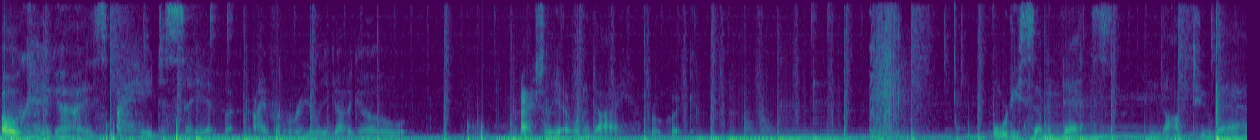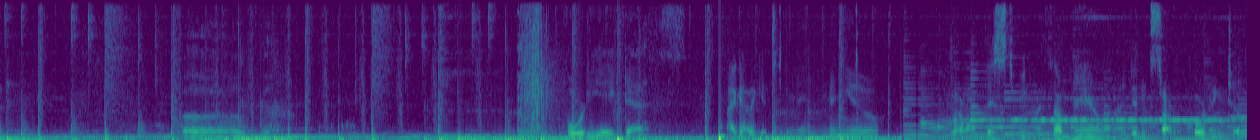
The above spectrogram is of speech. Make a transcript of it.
Okay, guys. I hate to say it, but I've really gotta go. Actually, I want to die real quick. 47 deaths. Not too bad. Ugh. 48 deaths. I gotta get to the main menu. Because I want this to be my thumbnail, and I didn't start recording till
